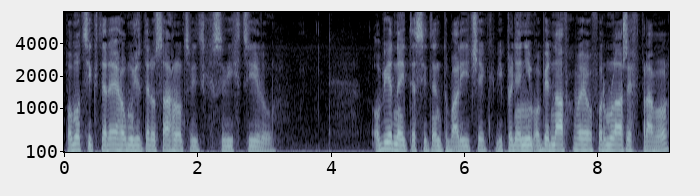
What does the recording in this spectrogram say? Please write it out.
pomocí kterého můžete dosáhnout svých, svých cílů. Objednejte si tento balíček vyplněním objednávkového formuláře vpravo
